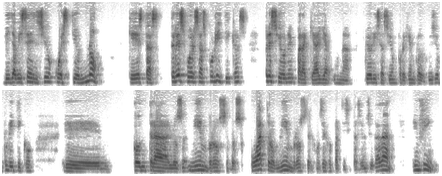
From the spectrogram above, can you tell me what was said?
Villavicencio cuestionó que estas tres fuerzas políticas presionen para que haya una priorización, por ejemplo, del juicio político eh, contra los miembros, los cuatro miembros del Consejo de Participación Ciudadana. En fin,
